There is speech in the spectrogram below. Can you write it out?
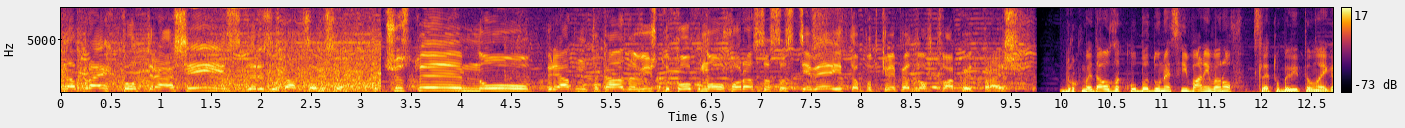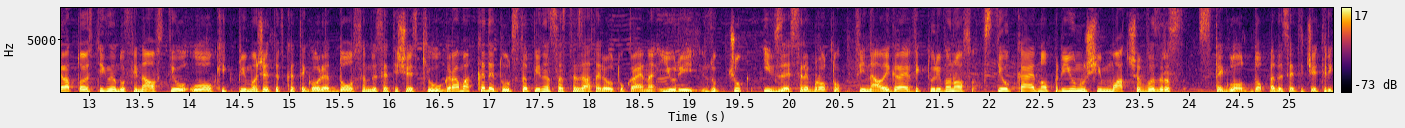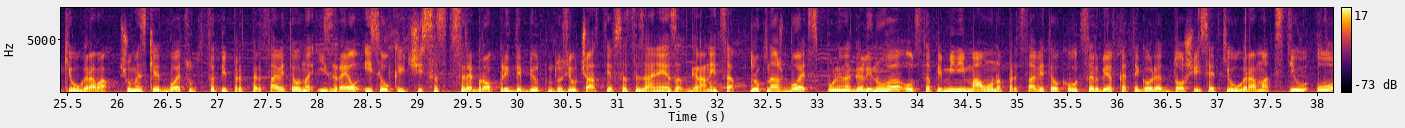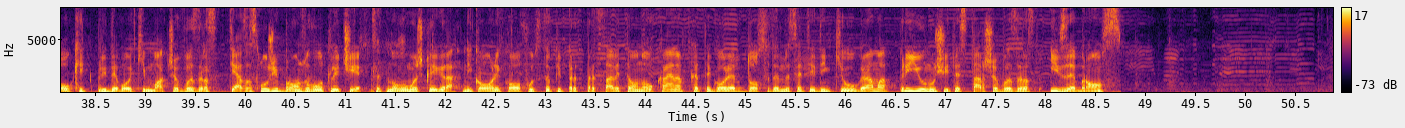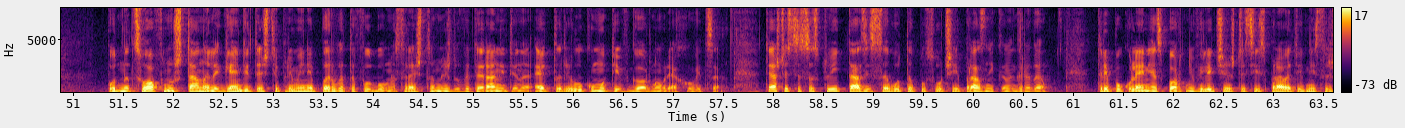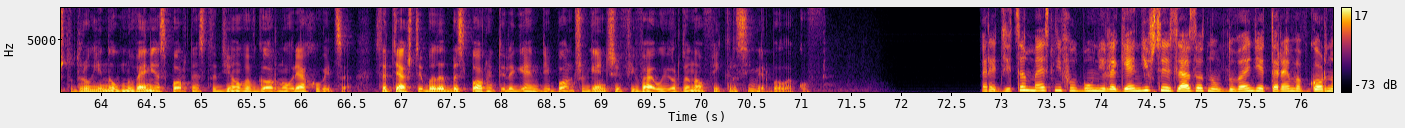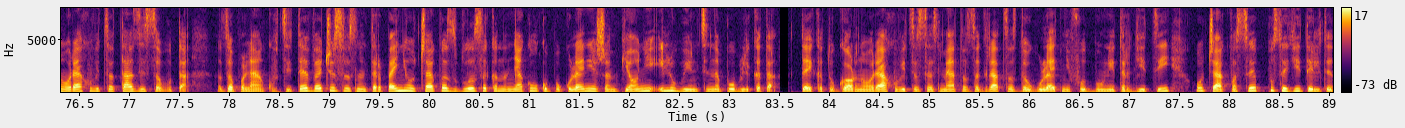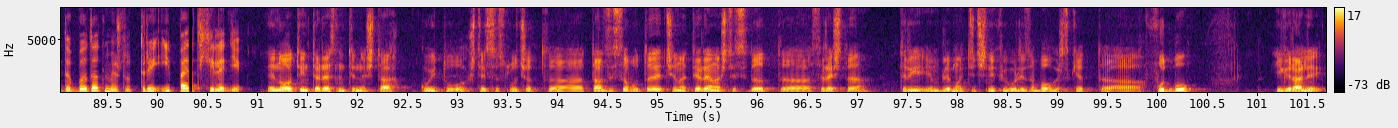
Направих каквото трябваше и резултат се вижда. Чувство е много приятно така да виждаш колко много хора са с тебе и те подкрепят в това, което правиш. Друг медал за клуба донесе Иван Иванов. След убедителна игра той стигна до финал в стил лоу-кик при мъжете в категория до 86 кг, където отстъпи на състезателя от Украина Юрий Зубчук и взе среброто. Финал играе Виктор Иванов в стил К1 при юноши младша възраст с тегло до 54 кг. Шуменският боец отстъпи пред представител на Израел и се окичи с сребро при дебютното си участие в състезание зад граница. Друг наш боец, Полина Галинова, отстъпи минимално на представителка от Сърбия в категория до 60 кг стил лоу-кик при девойки младша възраст. Тя заслужи бронзово отличие. След много мъжка игра, Никола Николов отстъпи пред представител на Украина в категория до 71 кг при юношите старша възраст и взе бронз. Под надслов Нощта на легендите ще премине първата футболна среща между ветераните на Етър и Локомотив Горна Оряховица. Тя ще се състои тази събота по случай празника на града. Три поколения спортни величия ще се изправят едни срещу други на обновения спортен стадион в Горна Оряховица. Сред тях ще бъдат безспорните легенди Бончо Генчев, Ивайло Йорданов и Красимир Балаков. Редица местни футболни легенди ще излязат на обновения терен в Горна Оряховица тази събота. За полянковците вече с нетърпение очакват сблъсъка на няколко поколения шампиони и любимци на публиката. Тъй като Горна Оряховица се смята за град с дълголетни футболни традиции, очаква се посетителите да бъдат между 3 и 5 хиляди. Едно от интересните неща, които ще се случат тази събота е, че на терена ще се дадат среща три емблематични фигури за българският футбол. Играли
